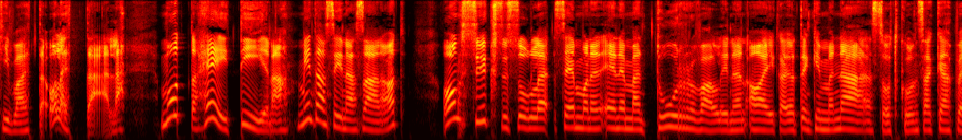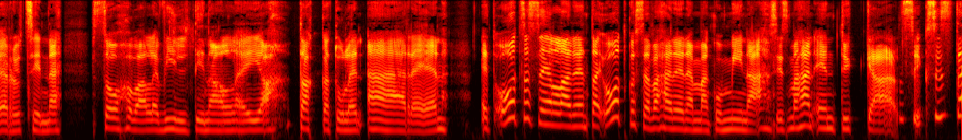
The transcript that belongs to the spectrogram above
Kiva, että olet täällä. Mutta hei Tiina, mitä sinä sanot? Onko syksy sulle semmoinen enemmän turvallinen aika? Jotenkin mä näen sut, kun sä käperyt sinne sohvalle viltinalle ja takkatulen ääreen – että oot sä sellainen tai ootko sä vähän enemmän kuin minä. Siis mähän en tykkää syksystä.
